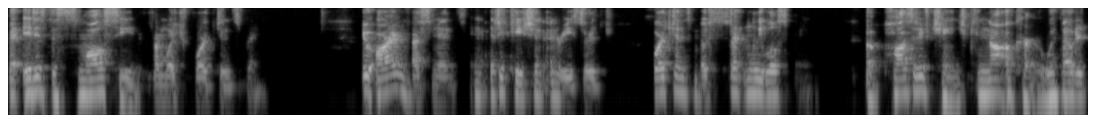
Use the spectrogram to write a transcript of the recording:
but it is the small seed from which fortune springs. Through our investments in education and research, fortunes most certainly will spring, but positive change cannot occur without a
